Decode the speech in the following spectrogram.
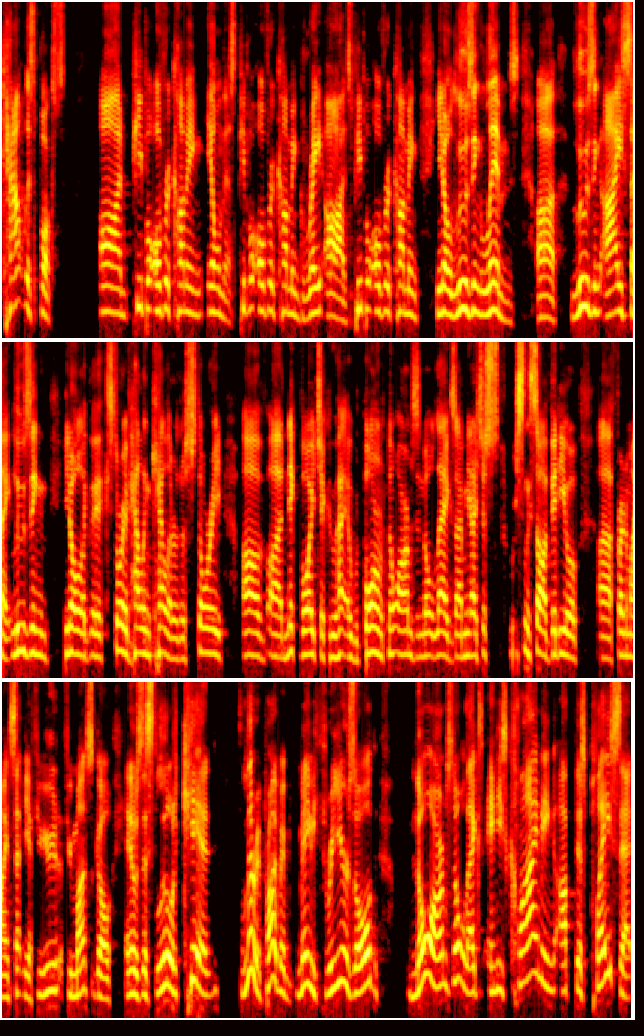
countless books on people overcoming illness, people overcoming great odds, people overcoming, you know, losing limbs, uh, losing eyesight, losing, you know, like the story of Helen Keller, the story of uh, Nick Vujicic, who was born with no arms and no legs. I mean, I just recently saw a video uh, a friend of mine sent me a few a few months ago, and it was this little kid, literally probably maybe three years old, no arms, no legs, and he's climbing up this playset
